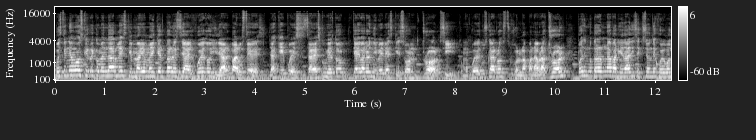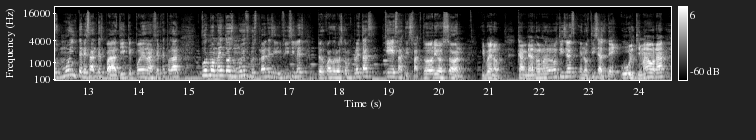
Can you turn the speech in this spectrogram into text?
pues tenemos que recomendarles que Mario Maker tal vez sea el juego ideal para ustedes, ya que pues se ha descubierto que hay varios niveles que son troll, sí, como puedes buscarlos con la palabra troll, puedes encontrar una variedad y sección de juegos muy interesantes para ti que pueden hacerte pasar por momentos muy frustrantes y difíciles, pero cuando los completas, qué satisfactorios son. Y bueno, cambiando las noticias, en noticias de última hora,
